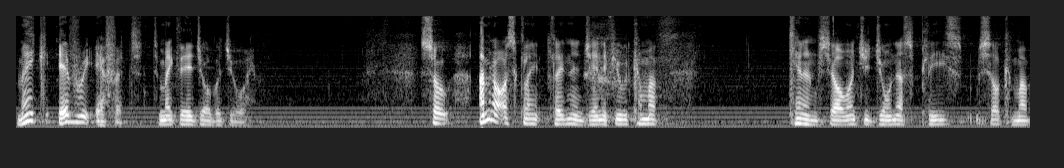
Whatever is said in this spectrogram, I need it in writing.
make every effort to make their job a joy. So I'm going to ask Clayton and Jen if you would come up. Ken and Michelle, won't you join us, please? Michelle, come up.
